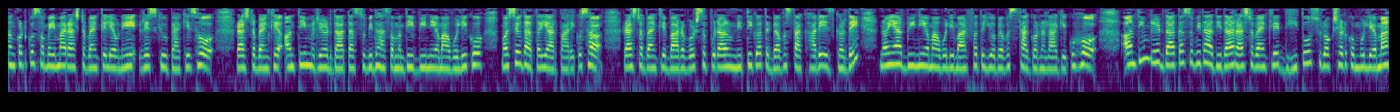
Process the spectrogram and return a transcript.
संकटको समयमा राष्ट्र ब्याङ्कले ल्याउने रेस्क्यू प्याकेज हो। राष्ट्र ब्याङ्कले अन्तिम ऋणदाता सुविधा सम्बन्धी विनियमावलीको मस्यौदा तयार पारेको छ। राष्ट्र ब्याङ्कले बाह्र वर्ष पुरानो नीतिगत व्यवस्था खारेज गर्दै नयाँ विनियमावली मार्फत यो व्यवस्था गर्न लागेको हो। अन्तिम ऋणदाता सुविधा दिँदा राष्ट्र ब्याङ्कले धितो सुरक्षणको मूल्यमा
